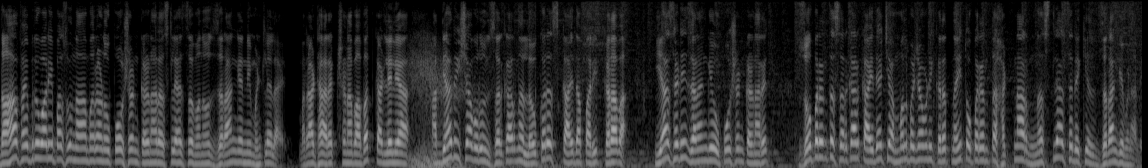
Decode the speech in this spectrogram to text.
दहा फेब्रुवारीपासून आमरण उपोषण करणार असल्याचं मनोज जरांग यांनी म्हटलेलं आहे. मराठा आरक्षणाबाबत काढलेल्या अध्यादेशावरून सरकारनं लवकरच कायदा पारित करावा. यासाठी जरांगे उपोषण करणार आहेत. जोपर्यंत सरकार कायद्याची अंमलबजावणी करत नाही तोपर्यंत हटणार नसल्याचं देखील जरांगे म्हणाले.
